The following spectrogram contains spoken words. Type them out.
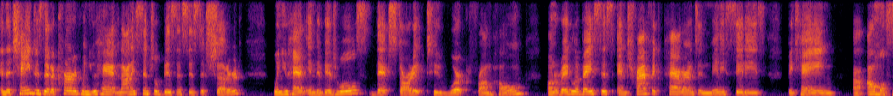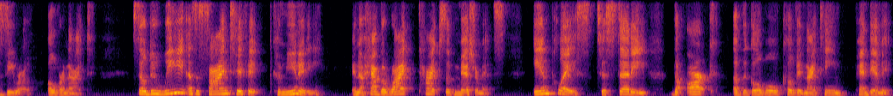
and the changes that occurred when you had non essential businesses that shuttered, when you had individuals that started to work from home on a regular basis, and traffic patterns in many cities became uh, almost zero overnight. So, do we as a scientific community and have the right types of measurements in place to study the arc of the global COVID 19 pandemic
